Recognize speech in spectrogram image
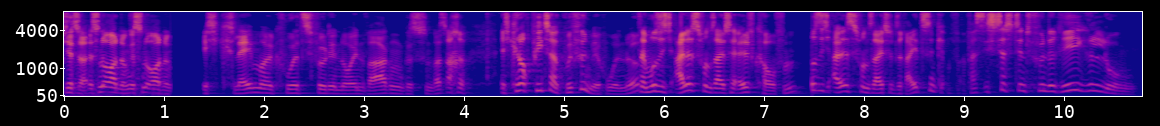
Vierter, ist in Ordnung, ist in Ordnung. Ich claim mal kurz für den neuen Wagen ein bisschen was. Ach, ich kann auch Peter Griffin mir holen, ne? Dann muss ich alles von Seite 11 kaufen. Muss ich alles von Seite 13 Was ist das denn für eine Regelung?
